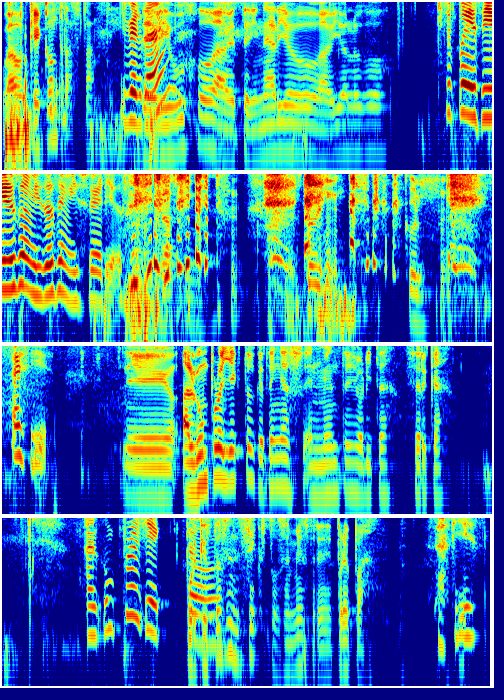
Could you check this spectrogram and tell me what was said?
Wow, qué contrastante. ¿Verdad? De dibujo a veterinario a biólogo. ¿Qué se puede decir? Uso mis dos hemisferios. Estoy bien. Cool. Así es. Eh, ¿Algún proyecto que tengas en mente ahorita, cerca? ¿Algún proyecto? Porque estás en sexto semestre de prepa. Así es.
